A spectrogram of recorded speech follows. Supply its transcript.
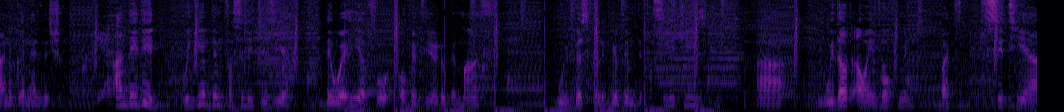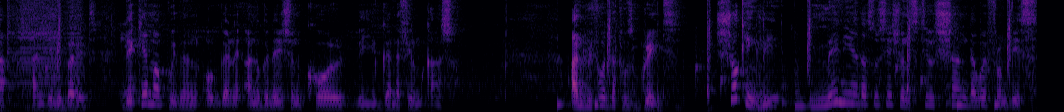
an organization. Yeah. And they did. We gave them facilities here. They were here for over a period of a month. We basically gave them the facilities uh, without our involvement, but to sit here and deliberate. They came up with an, organ- an organization called the Uganda Film Council. And we thought that was great. Shockingly, many other associations still shunned away from this.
